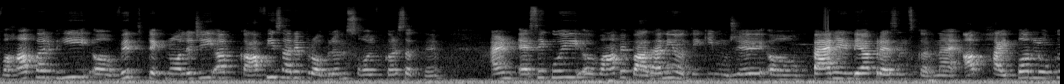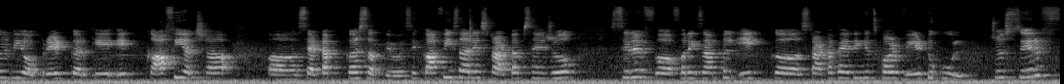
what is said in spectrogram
वहाँ पर भी विथ uh, टेक्नोलॉजी आप काफ़ी सारे प्रॉब्लम सॉल्व कर सकते हैं। एंड ऐसे कोई वहाँ पे बाधा नहीं होती कि मुझे पैन इंडिया प्रेजेंस करना है। आप हाइपर लोकल भी ऑपरेट करके एक काफ़ी अच्छा सेटअप कर सकते हो। ऐसे काफ़ी सारे स्टार्टअप्स हैं जो सिर्फ़ फॉर एग्जांपल एक स्टार्टअप है I think it's called way to cool जो सिर्फ़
